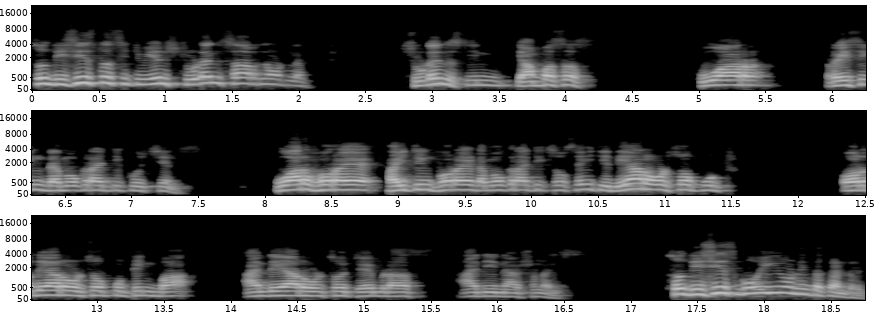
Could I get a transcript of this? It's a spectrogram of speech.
So this is the situation. Students are not left. Students in campuses who are raising democratic questions, who are for a fighting for a democratic society, they are also put or they are also putting in bar and they are also termed as anti-nationals. So this is going on in the country.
